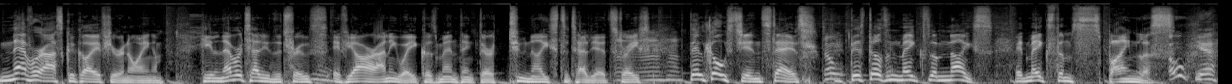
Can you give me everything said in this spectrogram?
Never ask a guy if you're annoying him. He'll never tell you the truth hmm. if you are anyway, because men think they're too nice to tell you it straight. Mm-hmm, mm-hmm. They'll ghost you instead. This doesn't make them nice, it makes them spineless. Oh. Yeah.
